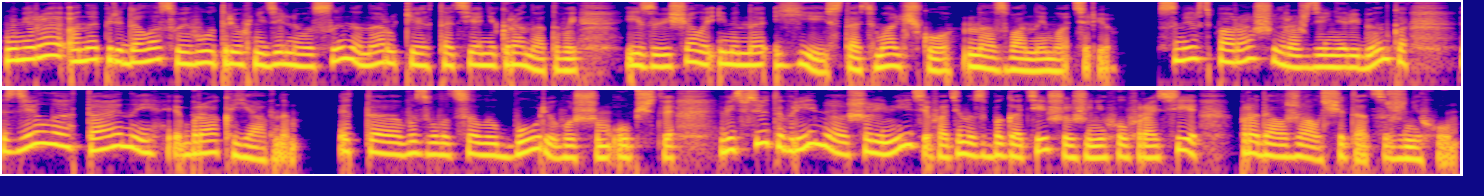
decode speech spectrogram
Умирая, она передала своего трехнедельного сына на руки Татьяне Гранатовой и завещала именно ей стать мальчику названной матерью. Смерть Параши и рождение ребенка сделала тайный брак явным. Это вызвало целую бурю в высшем обществе, ведь все это время Шереметьев, один из богатейших женихов России, продолжал считаться женихом.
